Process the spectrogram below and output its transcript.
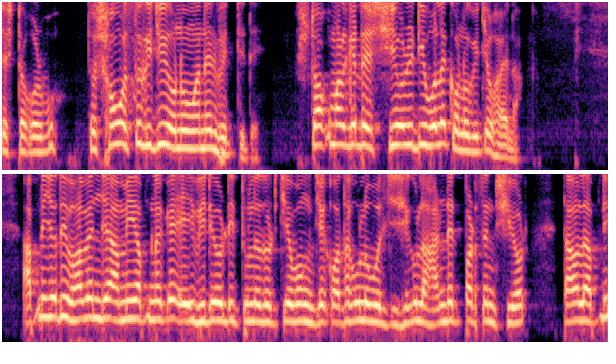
চেষ্টা করব। তো সমস্ত কিছুই অনুমানের ভিত্তিতে। স্টক মার্কেটে শিওরিটি বলে কোনো কিছু হয় না। আপনি যদি ভাবেন যে আমি আপনাকে এই ভিডিওটি তুলে ধরছি এবং যে কথাগুলো বলছি সেগুলো হান্ড্রেড পারসেন্ট শিওর তাহলে আপনি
